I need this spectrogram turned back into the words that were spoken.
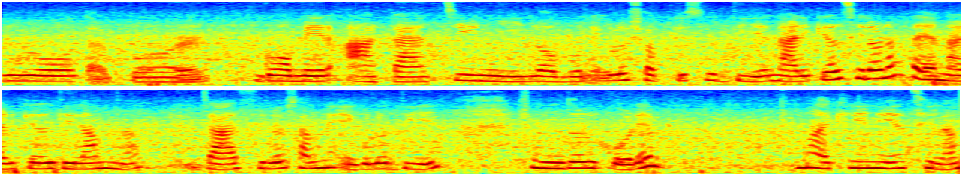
গুঁড়ো, তারপর গমের আটা, চিনি, লবণ এগুলো সব কিছু দিয়ে, নারিকেল ছিল না তাই নারিকেল দিলাম না। যা ছিল সামনে এগুলো দিয়েই সুন্দর করে মাখিয়ে নিয়েছিলাম।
